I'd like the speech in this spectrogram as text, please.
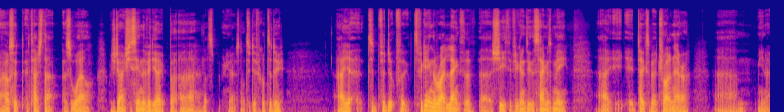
I also attached that as well, which you don't actually see in the video, but that's you know it's not too difficult to do. Uh, yeah, to, for, for, for getting the right length of uh, sheath, if you're going to do the same as me, uh, it, it, takes a bit of trial and error, um, you know,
